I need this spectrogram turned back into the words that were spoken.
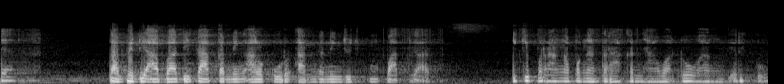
ya. sampai diabadikan kening Al-Quran kening juz 4 kan. Iki perang apa ngantarakan nyawa doang diriku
